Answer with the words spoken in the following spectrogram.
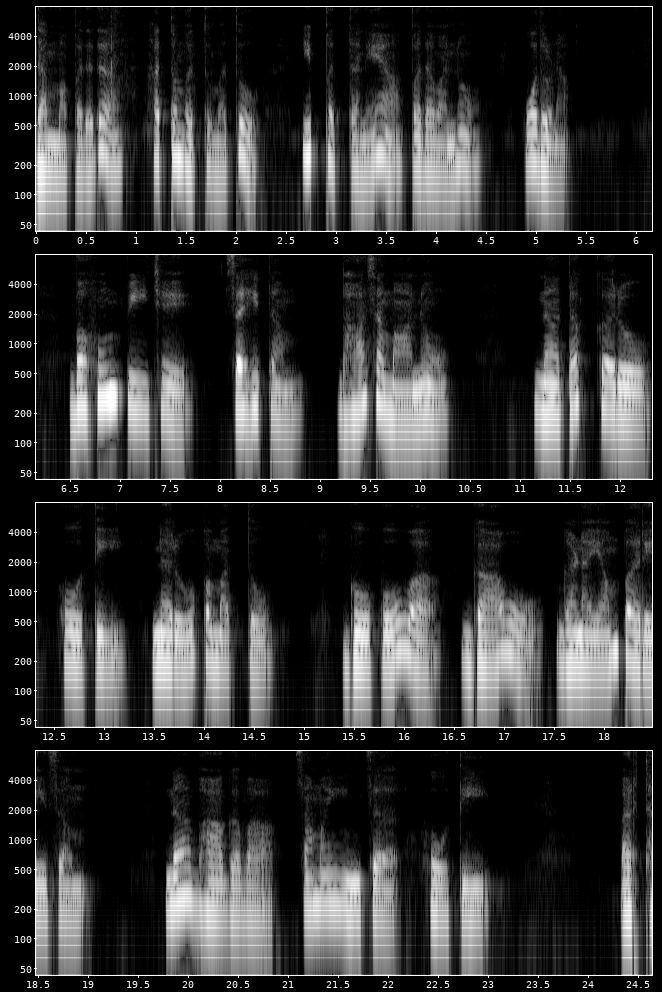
ಧಮ್ಮಪದದ ಹತ್ತೊಂಬತ್ತು ಮತ್ತು ಇಪ್ಪತ್ತನೆಯ ಪದವನ್ನು ಓದೋಣ. ಬಹುಂ ಪೀಚೆ ಸಹಿತಂ ಭಾಸಮಾನೋ, ನ ತಕ್ಕರೋ ಹೋತಿ ನರೋಪಮತ್ತೋ ಗೋಪೋವ ಗಾವೋ ಗಣಯಂಪರೇಸಂ ನ ಭಾಗವ ಸಮಯಿಂಸ ಹೋತಿ. ಅರ್ಥ?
